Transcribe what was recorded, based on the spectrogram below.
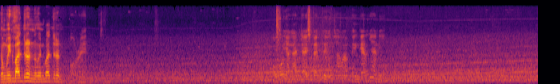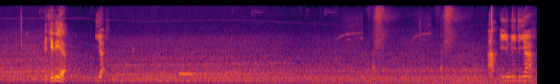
Nungguin Badrun, nungguin Badrun. Alright. Oh, yang ada SPBU sama bengkelnya nih. Di kiri ya? Iya. Ah, ini dia.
